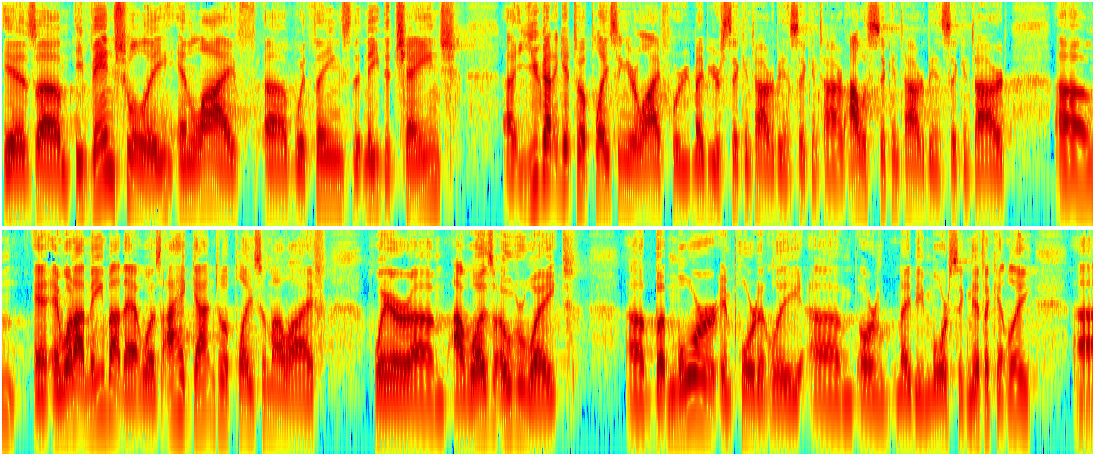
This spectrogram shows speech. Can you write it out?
is um, eventually in life, uh, with things that need to change, uh, you got to get to a place in your life where maybe you're sick and tired of being sick and tired. I was sick and tired of being sick and tired. Um, and, and, what I mean by that was I had gotten to a place in my life where um, I was overweight, uh, but more importantly, um, or maybe more significantly, uh,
